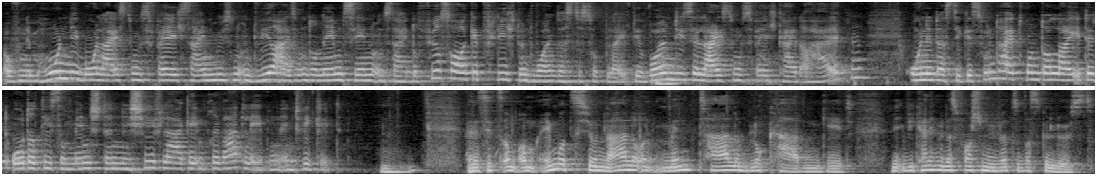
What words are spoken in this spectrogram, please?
auf einem hohen Niveau leistungsfähig sein müssen. Und wir als Unternehmen sehen uns da in der Fürsorgepflicht und wollen, dass das so bleibt. Wir wollen diese Leistungsfähigkeit erhalten, ohne dass die Gesundheit darunter leidet oder dieser Mensch dann eine Schieflage im Privatleben entwickelt. Mhm. Wenn es jetzt um, um emotionale und mentale Blockaden geht, wie, wie kann ich mir das vorstellen, wie wird sowas gelöst?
